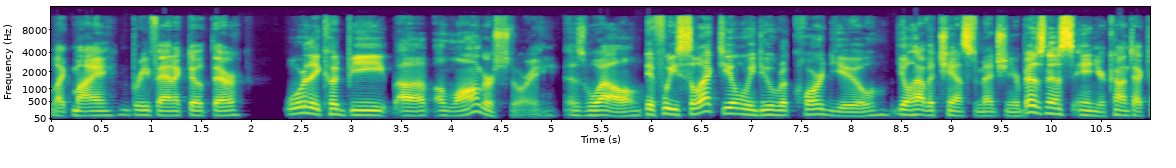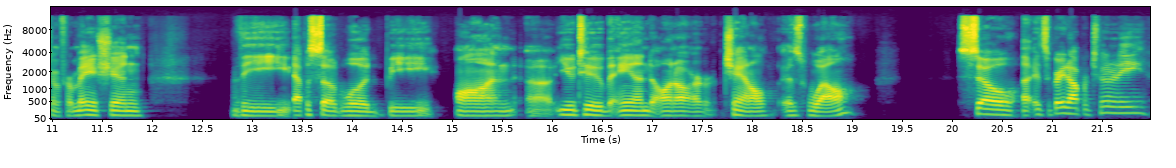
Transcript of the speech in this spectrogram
like my brief anecdote there. or they could be a, a, longer story as well. If we select you and we do record you, you'll have a chance to mention your business and your contact information. The episode would be on uh, YouTube and on our channel as well. So uh, it's a great opportunity.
